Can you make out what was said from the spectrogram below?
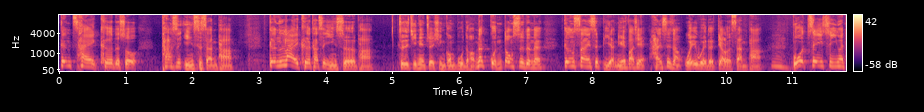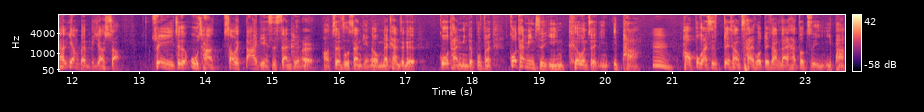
跟蔡科的时候他是赢十三趴，跟赖科他是赢十二趴。这是今天最新公布的哈。那滚动式的呢，跟上一次比啊，你会发现韩市长微微的掉了三趴。嗯，不过这一次因为它的样本比较少，所以这个误差稍微大一点，是三点二，好，正负三点二。我们来看这个郭台铭的部分，郭台铭只赢柯文哲赢一趴。嗯，好，不管是对上蔡或对上赖，他都只赢一趴。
